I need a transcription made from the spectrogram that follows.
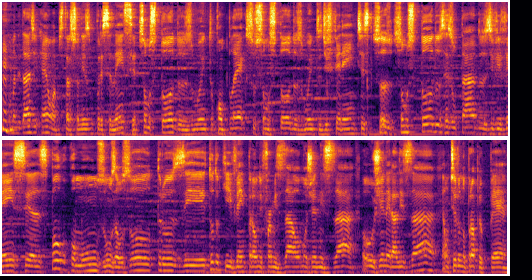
Humanidade é um abstracionismo por excelência. Somos todos muito complexos, somos todos muito diferentes, so- somos todos resultados de vivências pouco comuns uns aos outros e tudo que vem para uniformizar, homogeneizar ou generalizar é um tiro no próprio pé,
